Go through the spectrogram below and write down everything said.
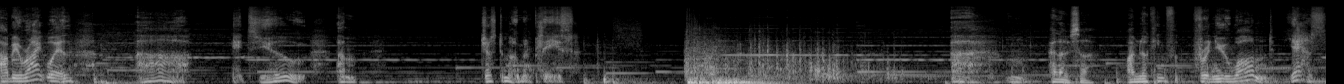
I'll be right with... Ah, it's you. Um, just a moment, please. Hello, sir. I'm looking for... For a new wand, yes.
